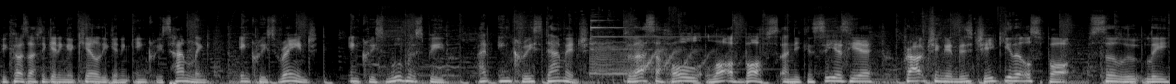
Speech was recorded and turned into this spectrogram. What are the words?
because after getting a kill you're getting increased handling, increased range, increased movement speed and increased damage. So that's a whole lot of buffs and you can see us here crouching in this cheeky little spot, absolutely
